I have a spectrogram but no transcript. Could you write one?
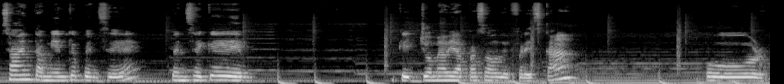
¿saben también que pensé? pensé que, que yo me había pasado de fresca por,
